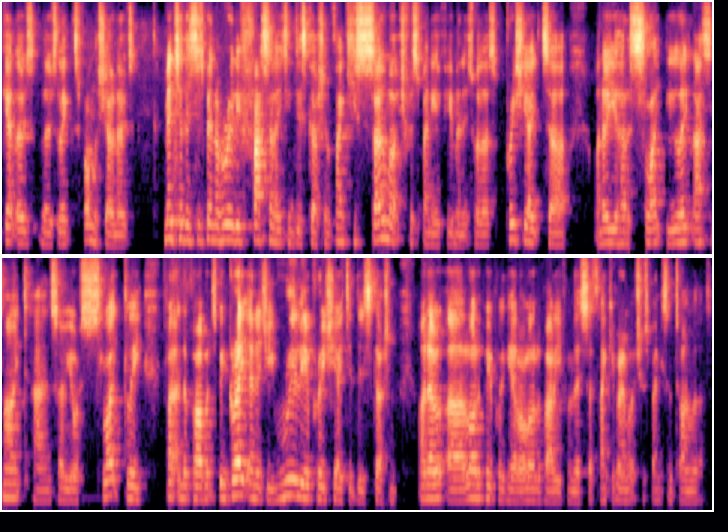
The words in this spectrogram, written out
get those those links from the show notes. Minter, this has been a really fascinating discussion. Thank you so much for spending a few minutes with us. Appreciate I know you had a slightly late last night, and so you're slightly flat in the pub. But it's been great energy. Really appreciated the discussion. I know a lot of people get a lot of value from this. So thank you very much for spending some time with us.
